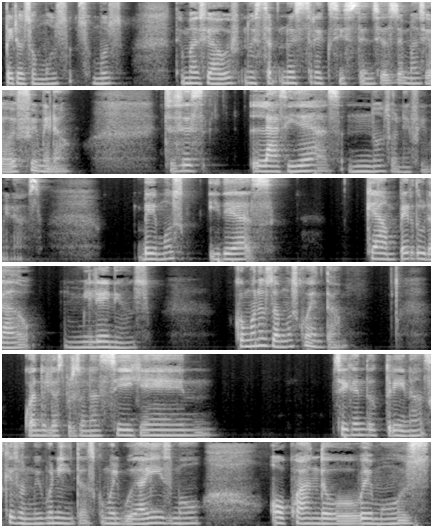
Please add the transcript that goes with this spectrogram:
pero somos, somos demasiado, nuestra, nuestra existencia es demasiado efímera. Entonces, las ideas no son efímeras. Vemos ideas que han perdurado milenios. ¿Cómo nos damos cuenta? Cuando las personas siguen siguen doctrinas que son muy bonitas, como el budaísmo, o cuando vemos,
